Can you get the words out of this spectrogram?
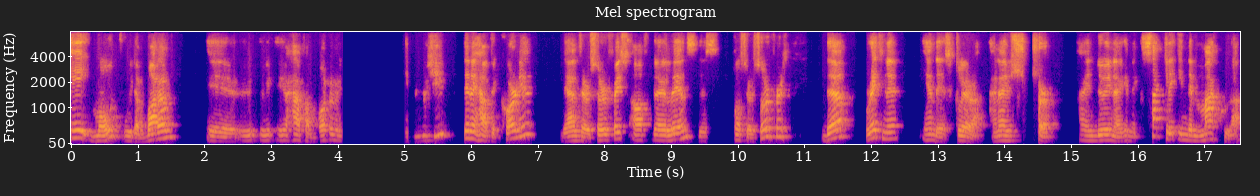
A mode with a bottom. Uh, you have a bottom in the machine. Then I have the cornea, the anterior surface of the lens, this posterior surface, the retina, and the sclera. And I'm sure I'm doing again exactly in the macula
